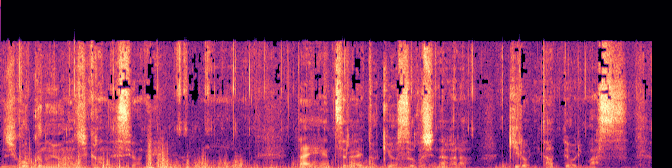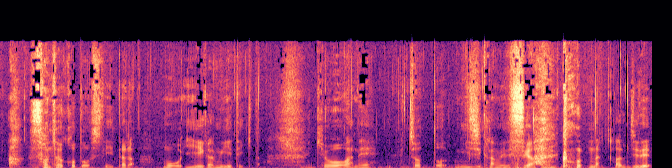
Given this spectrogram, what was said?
地獄のような時間ですよね。もう大変辛い時を過ごしながら岐路に立っております。あそんなことをしていたらもう家が見えてきた。今日はねちょっと短めですが こんな感じで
